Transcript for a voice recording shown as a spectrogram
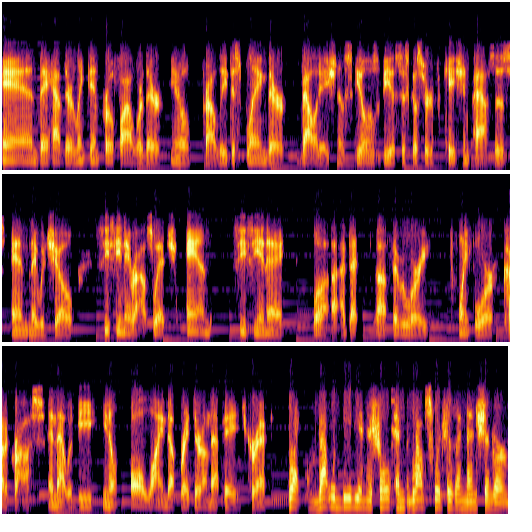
and they have their LinkedIn profile where they're, you know, proudly displaying their validation of skills via Cisco certification passes, and they would show CCNA route switch and CCNA. Well, at that uh, February 24 cut across, and that would be, you know, all lined up right there on that page, correct? Right. That would be the initial. And the route switch, as I mentioned, or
